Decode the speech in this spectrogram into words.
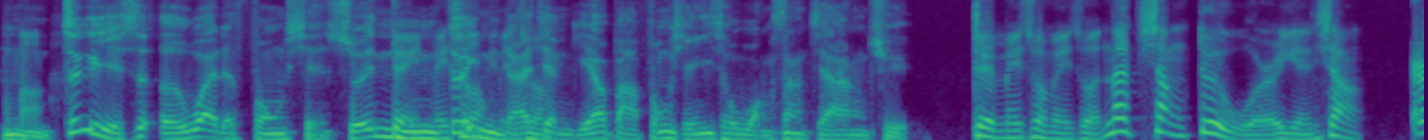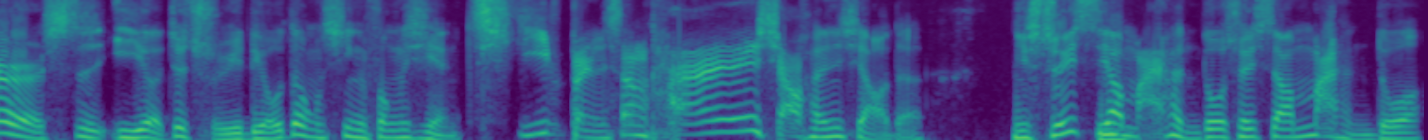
嗯，这个也是额外的风险，所以你对，对你来讲也要把风险一直往上加上去。对，没错没错。那像对我而言，像二四一二就属于流动性风险，基本上很小很小的。你随时要买很多，随时要卖很多，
